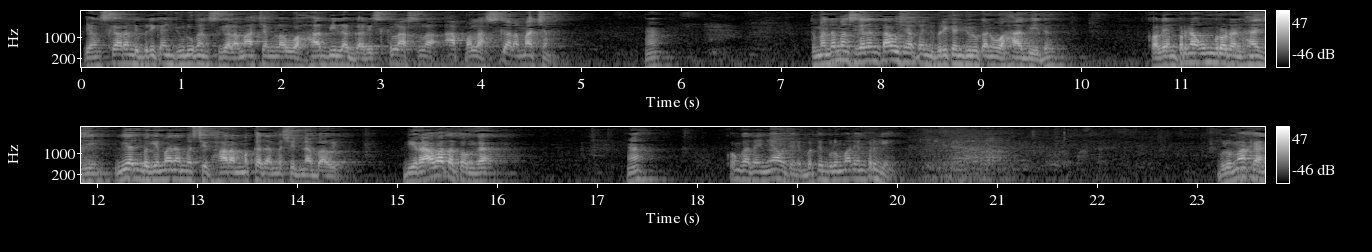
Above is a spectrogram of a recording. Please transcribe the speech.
yang sekarang diberikan julukan segala macam lah, wahabi lah, garis kelas lah, apalah segala macam. Teman-teman sekalian tahu siapa yang diberikan julukan wahabi itu? Kalau yang pernah umroh dan haji, lihat bagaimana Masjid Haram Mekah dan Masjid Nabawi. Dirawat atau enggak? Hah? Kok enggak ada yang nyaut ini? Berarti belum ada yang pergi. Belum makan.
